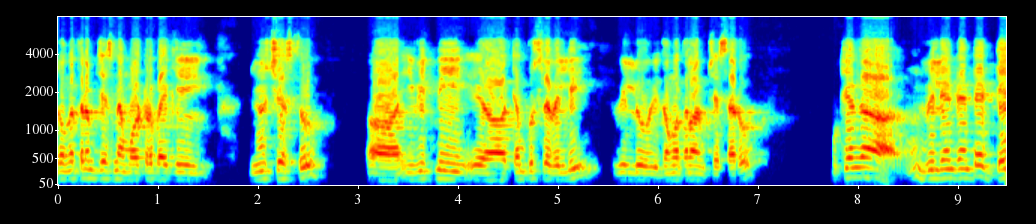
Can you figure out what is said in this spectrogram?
దొంగతనం చేసిన మోటార్ బైక్ యూజ్ చేస్తూ ఆ, వీటిని టెంపుల్స్లో వెళ్ళి వీళ్ళు ఈ దొంగతనం చేశారు. ముఖ్యంగా వీళ్ళు ఏంటంటే డే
